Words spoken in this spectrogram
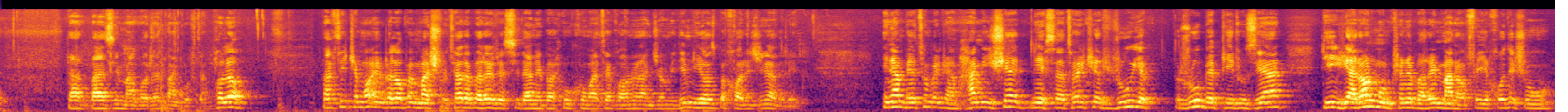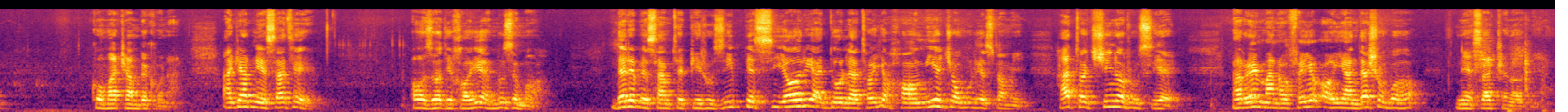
در بعضی موارد من گفتم. حالا وقتی که ما انقلاب مشروطه رو برای رسیدن به حکومت قانون انجام میدیم نیاز به خارجی نداریم. اینم بهتون بگم همیشه نهضت هایی که روی رو به پیروزی دیگران ممکنه برای منافع خودشون کمک هم بکنن. اگر نهضت آزادی خواهی امروز ما بره به سمت پیروزی بسیاری از دولت های حامی جمهوری اسلامی حتی چین و روسیه برای منافع آیندهشون با نهضت کنار میان.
